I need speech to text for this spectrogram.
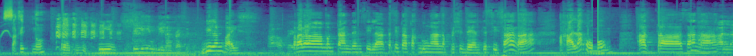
Sakit, no? 2015. Piliin bilang president. Bilang Vice. Ah, okay. Para mag-tandem sila. Kasi tatakbo nga na presidente si Sara, akala ko. At ah, sana, Akala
